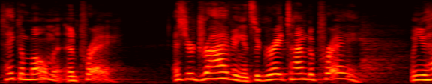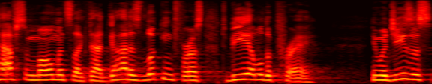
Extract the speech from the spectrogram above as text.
Take a moment and pray. As you're driving, it's a great time to pray. When you have some moments like that, God is looking for us to be able to pray. You know, when Jesus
